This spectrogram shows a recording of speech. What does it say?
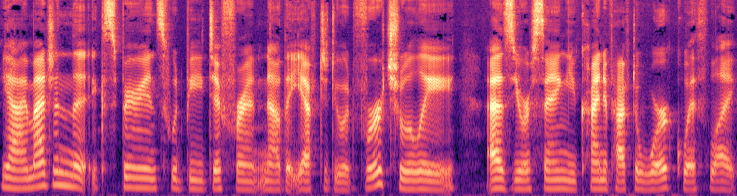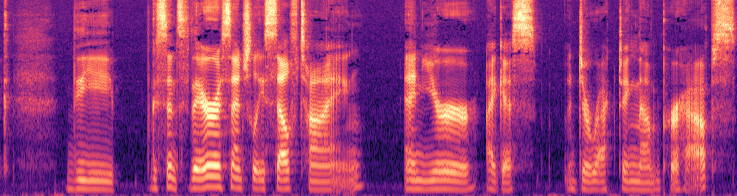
Yeah, I imagine the experience would be different now that you have to do it virtually. As you were saying, you kind of have to work with like the since they're essentially self tying and you're, I guess, directing them perhaps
